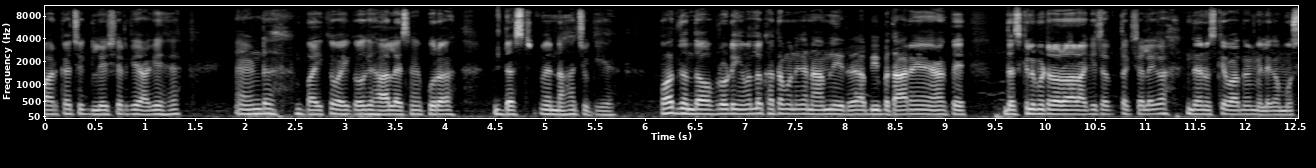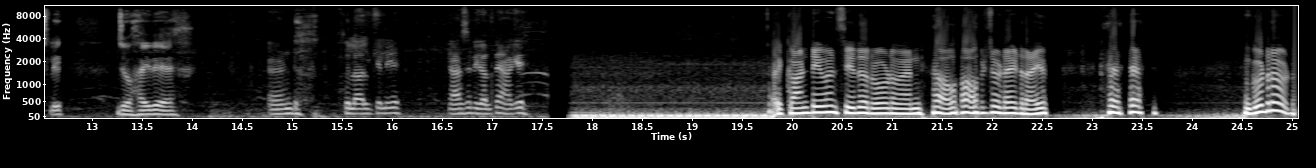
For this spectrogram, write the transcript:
पारकाचिक ग्लेशियर के आगे है। एंड बाइकों वाइकों के हाल ऐसे हैं, पूरा डस्ट में नहा चुकी है। बहुत गंदा ऑफ़ रोडिंग है मतलब ख़त्म होने का नाम नहीं रहा अभी बता रहे हैं यहाँ पे दस किलोमीटर और आगे जब तक चलेगा देन उसके बाद में मिलेगा मोस्टली जो हाईवे है। एंड फ़िलहाल के लिए यहाँ से निकलते हैं आगे I can't even see the road, man. How, how should I drive? good road.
